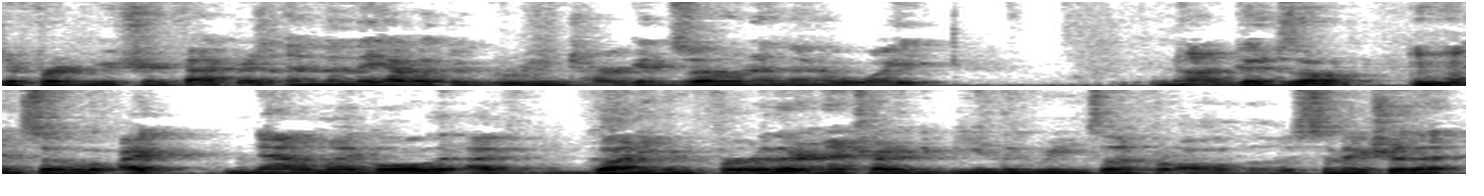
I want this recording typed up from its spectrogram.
different nutrient factors, and then they have like a green target zone and then a white not good zone. Mhm. And so I now my goal I've gone even further, and I try to be in the green zone for all of those to make sure that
